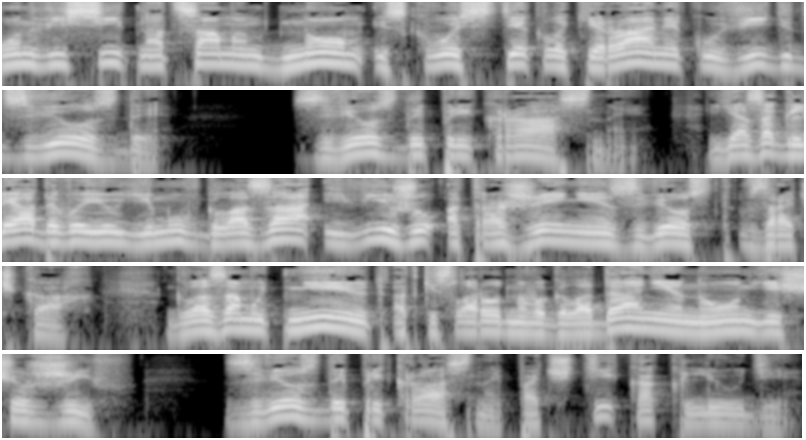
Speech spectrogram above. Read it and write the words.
он висит над самым дном и сквозь стеклокерамику видит звезды. Звезды прекрасны. Я заглядываю ему в глаза и вижу отражение звезд в зрачках. Глаза мутнеют от кислородного голодания, но он еще жив. Звезды прекрасны, почти как люди.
